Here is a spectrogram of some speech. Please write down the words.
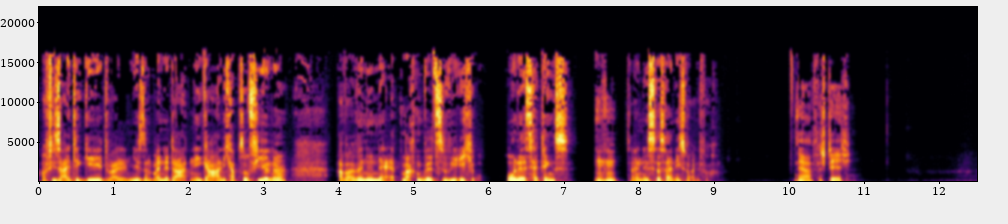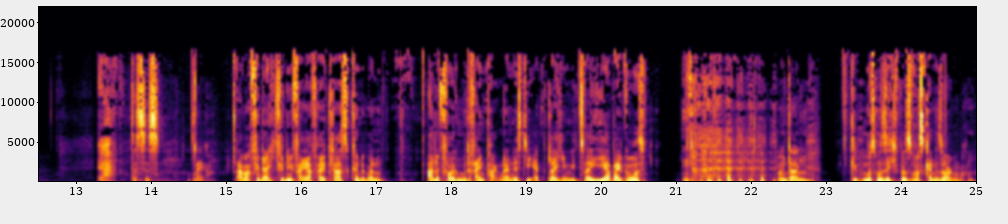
auf die Seite geht, weil mir sind meine Daten egal, ich habe so viel, ne? Aber wenn du eine App machen willst, so wie ich, ohne Settings, Mhm. dann ist das halt nicht so einfach. Ja, verstehe ich. Ja, das ist, naja. Aber vielleicht für den Firefly Class könnte man alle Folgen mit reinpacken, dann ist die App gleich irgendwie zwei Gigabyte groß. Und dann gibt, muss man sich über sowas keine Sorgen machen.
